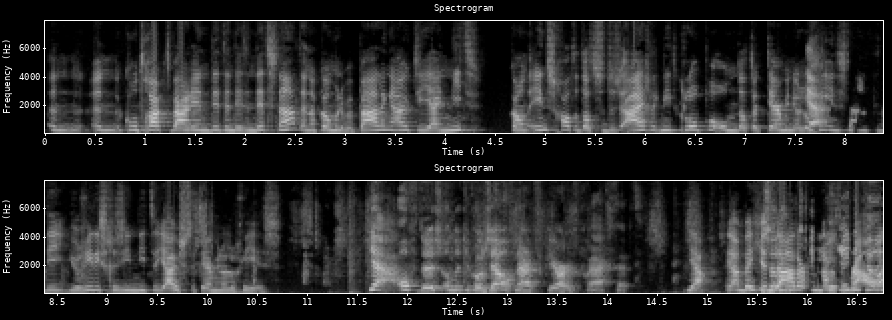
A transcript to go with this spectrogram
een, een contract waarin dit en dit en dit staat. En dan komen er bepalingen uit die jij niet kan inschatten, dat ze dus eigenlijk niet kloppen, omdat er terminologie Ja. in staat die juridisch gezien niet de juiste terminologie is. Ja, of dus omdat je gewoon zelf naar het verkeerde gevraagd hebt. Ja, ja een beetje Dus dat dader verhaal.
